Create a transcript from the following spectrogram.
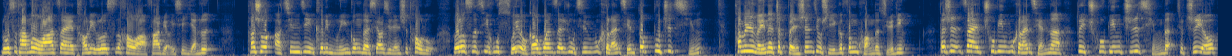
鲁斯塔莫娃在逃离俄罗斯后啊发表一些言论，他说啊，亲近克里姆林宫的消息人士透露，俄罗斯几乎所有高官在入侵乌克兰前都不知情，他们认为呢这本身就是一个疯狂的决定。但是在出兵乌克兰前呢，对出兵知情的就只有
